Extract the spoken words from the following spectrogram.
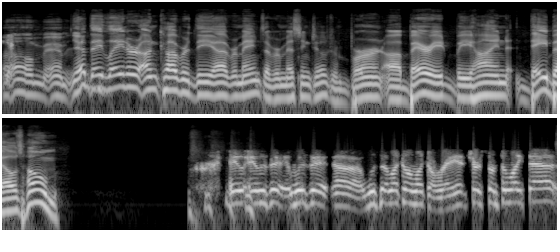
Oh man, yeah. They later uncovered the uh, remains of her missing children, burn, uh, buried behind Daybell's home. It, it was it was it uh was it like on like a ranch or something like that?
